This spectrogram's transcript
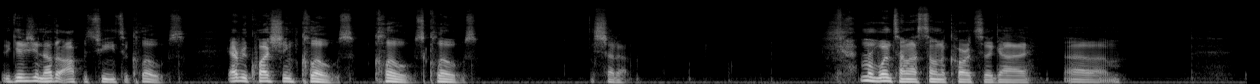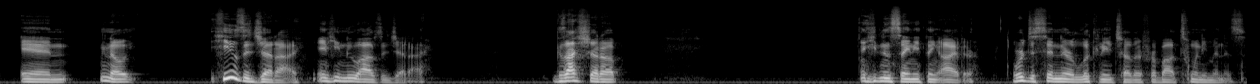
it gives you another opportunity to close. Every question, close, close, close. Shut up. I remember one time I was selling a car to a guy, um, and you know, he was a Jedi, and he knew I was a Jedi because I shut up, and he didn't say anything either. We're just sitting there looking at each other for about twenty minutes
